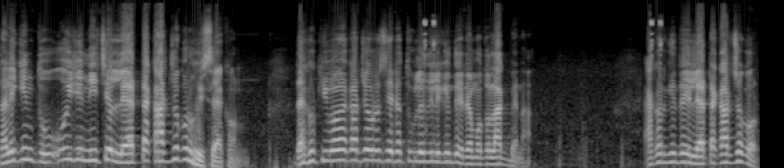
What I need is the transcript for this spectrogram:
তাহলে কিন্তু ওই যে নিচের লেয়ারটা কার্যকর হয়েছে এখন। দেখো কীভাবে কার্যকর হয়েছে এটা তুলে দিলে কিন্তু এটার মতো লাগবে না। এখন কিন্তু এই লেয়ারটা কার্যকর।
